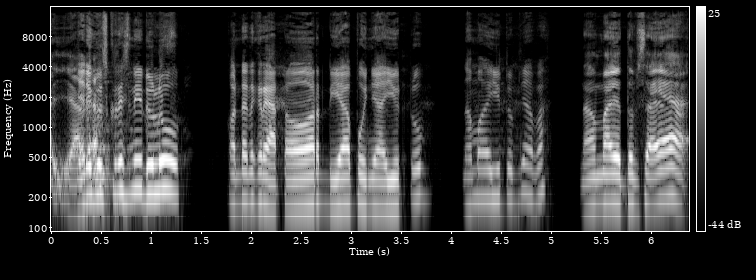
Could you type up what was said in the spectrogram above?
Iya. Jadi Gus Kris ini dulu konten kreator, dia punya YouTube. Nama YouTube-nya apa? Nama YouTube saya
